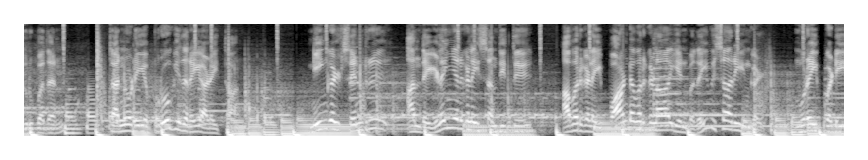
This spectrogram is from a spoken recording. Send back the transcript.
துருபதன் தன்னுடைய புரோகிதரை அழைத்தான். நீங்கள் சென்று அந்த இளைஞர்களை சந்தித்து அவர்களை பாண்டவர்களா என்பதை விசாரியுங்கள். முறைப்படி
